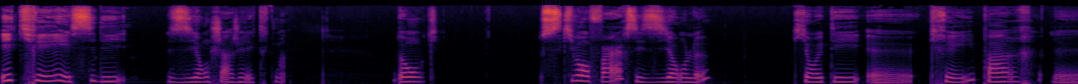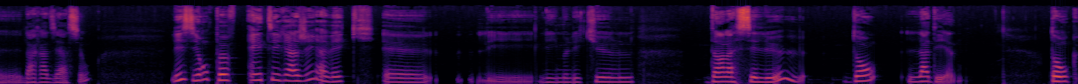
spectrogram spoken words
et créer ainsi des ions chargés électriquement. Donc, ce qu'ils vont faire, ces ions-là, qui ont été euh, créés par la radiation, les ions peuvent interagir avec euh, les, les, molécules dans la cellule, dont l'ADN. Donc,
